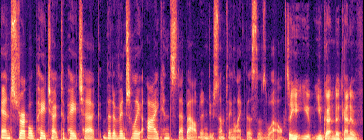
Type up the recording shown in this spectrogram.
and struggle paycheck to paycheck, that eventually I can step out and do something like this as well. So you, you, you've gotten to kind of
